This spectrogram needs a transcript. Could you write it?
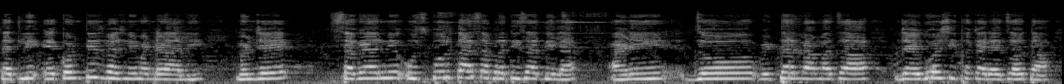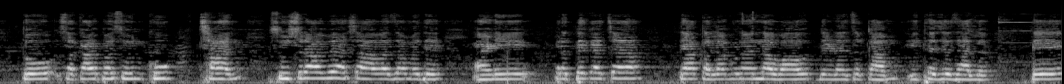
त्यातली एकोणतीस भजनी मंडळं आली. म्हणजे सगळ्यांनी उत्स्फूर्त असा प्रतिसाद दिला आणि जो विठ्ठल नामाचा जयघोष इथं करायचा होता तो सकाळपासून खूप छान सुश्राव्य अशा आवाजामध्ये आणि प्रत्येकाच्या त्या कलागुणांना वाव देण्याचं काम इथं जे झालं ते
